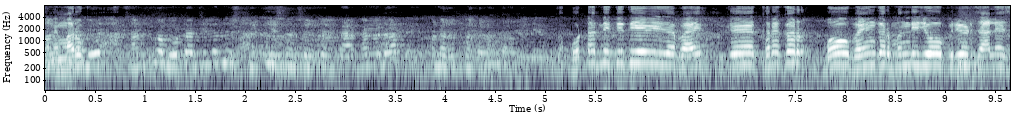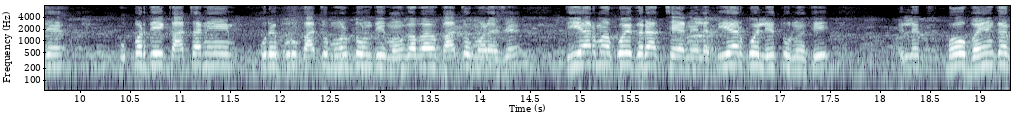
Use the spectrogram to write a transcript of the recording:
અને મારું બોટાદની સ્થિતિ એવી છે ભાઈ કે ખરેખર બહુ ભયંકર મંદી જેવો પિરિયડ ચાલે છે. ઉપરથી કાચાની પૂરેપૂરું કાચું મળતું નથી, મોંઘા ભાવે કાચું મળે છે. તૈયારમાં કોઈ ગ્રાહક છે નહીં, એટલે તૈયાર કોઈ લેતું નથી. એટલે બહુ ભયંકર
